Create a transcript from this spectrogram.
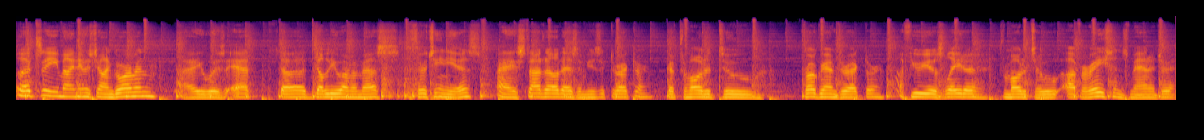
Let's see. My name is John Gorman. I was at uh, WMMS for 13 years. I started out as a music director, got promoted to program director. A few years later, promoted to operations manager.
